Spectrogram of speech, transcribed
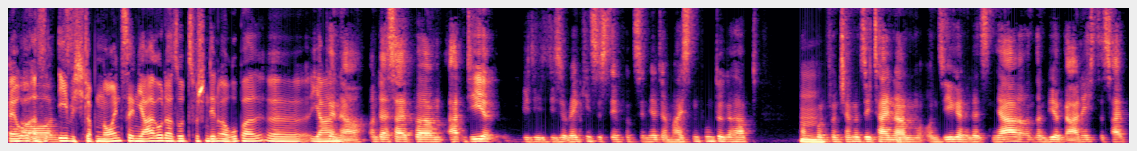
Also und, ewig, ich glaube 19 Jahre oder so zwischen den Europa-Jahren. Äh, genau. Und deshalb ähm, hatten die, wie die, diese Ranking-System funktioniert, am meisten Punkte gehabt. Mhm. Aufgrund von Champions League-Teilnahmen und Siegen in den letzten Jahren und dann wir gar nicht. Deshalb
